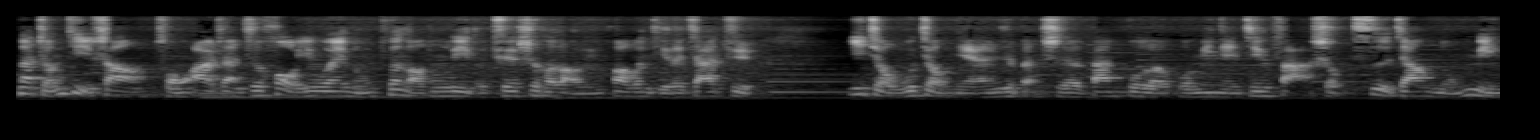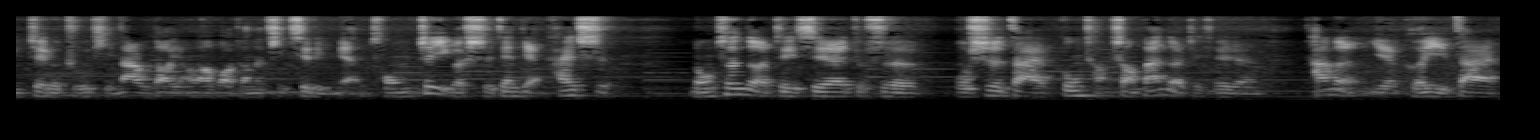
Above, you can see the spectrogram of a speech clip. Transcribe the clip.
那整体上，从二战之后，因为农村劳动力的缺失和老龄化问题的加剧，一九五九年，日本是颁布了国民年金法，首次将农民这个主体纳入到养老保障的体系里面。从这个时间点开始，农村的这些就是不是在工厂上班的这些人，他们也可以在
